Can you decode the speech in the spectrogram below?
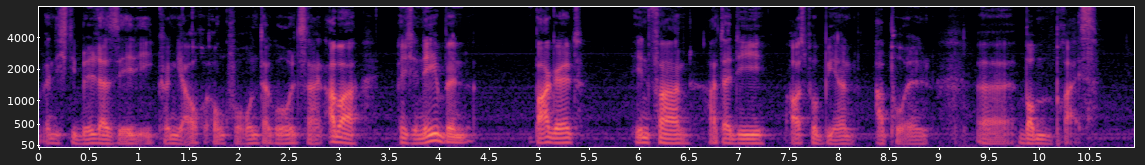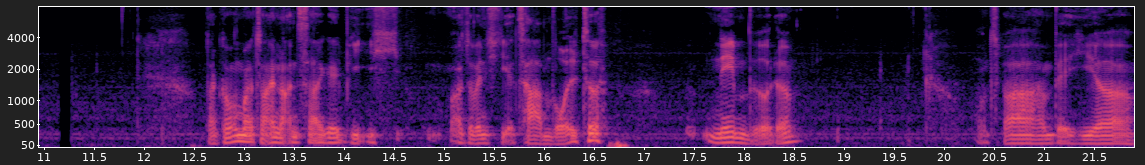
wenn ich die Bilder sehe, die können ja auch irgendwo runtergeholt sein. Aber wenn ich in der Nähe bin, Bargeld, hinfahren, hat er die, ausprobieren, abholen, äh, Bombenpreis. Dann kommen wir mal zu einer Anzeige, wie ich, also wenn ich die jetzt haben wollte, nehmen würde. Und zwar haben wir hier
